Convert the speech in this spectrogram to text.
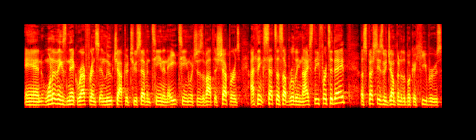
And one of the things Nick referenced in Luke chapter 2, 17 and 18, which is about the shepherds, I think sets us up really nicely for today, especially as we jump into the book of Hebrews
